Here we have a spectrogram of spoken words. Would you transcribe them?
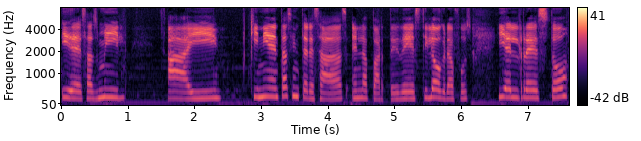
y de esas mil hay 500 interesadas en la parte de estilógrafos y el resto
